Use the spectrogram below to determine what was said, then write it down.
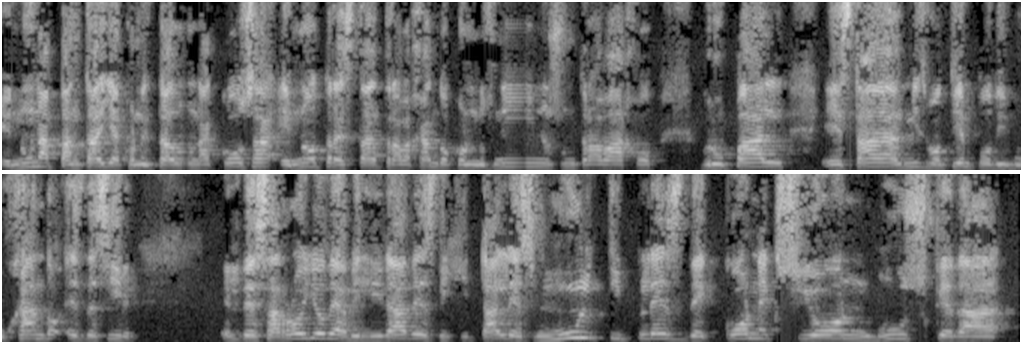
en una pantalla conectado una cosa, en otra está trabajando con los niños un trabajo grupal, está al mismo tiempo dibujando, es decir, el desarrollo de habilidades digitales múltiples de conexión, búsqueda,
